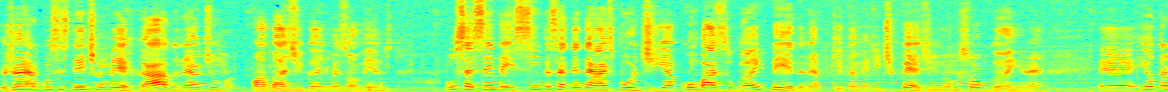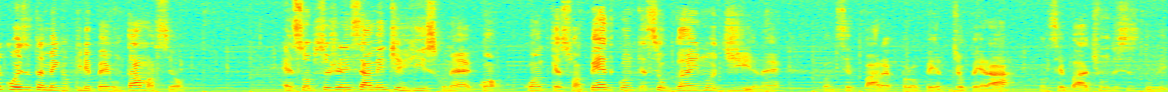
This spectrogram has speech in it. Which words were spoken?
eu já era consistente no mercado, né? Eu tinha uma base de ganho mais ou menos uns 65 a 70 reais por dia com base do ganho e perda, né? Porque também a gente perde, não só ganha, né? É, e outra coisa também que eu queria perguntar, Marcel, é sobre seu gerenciamento de risco, né? Quanto que é sua perda e quanto que é seu ganho no dia, né? Quando você para de operar, quando você bate um desses dois.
